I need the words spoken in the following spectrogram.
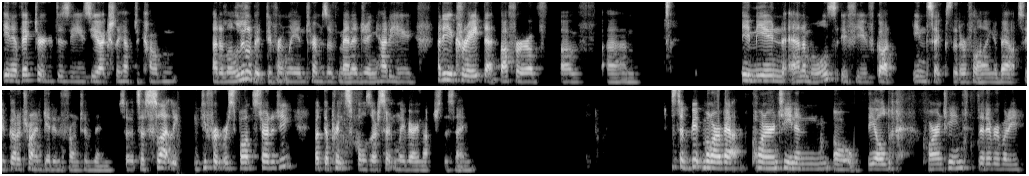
In a vector disease, you actually have to come at it a little bit differently in terms of managing. How do you how do you create that buffer of of um, immune animals if you've got insects that are flying about. So you've got to try and get in front of them. So it's a slightly different response strategy, but the principles are certainly very much the same. Just a bit more about quarantine and oh, the old quarantine that everybody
